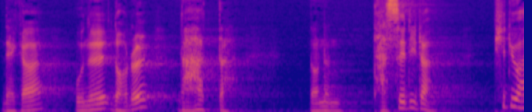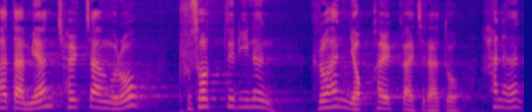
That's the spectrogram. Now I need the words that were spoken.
내가 오늘 너를 낳았다. 너는 다스리라. 필요하다면 철장으로 부서뜨리는 그러한 역할까지라도 하는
